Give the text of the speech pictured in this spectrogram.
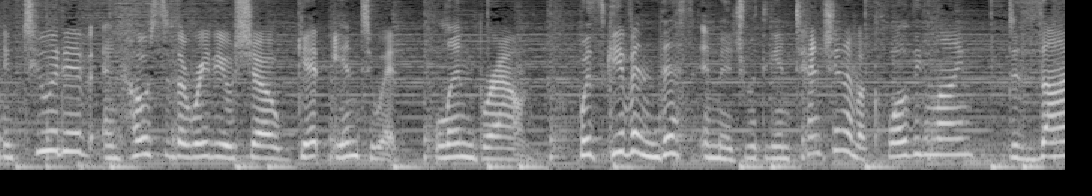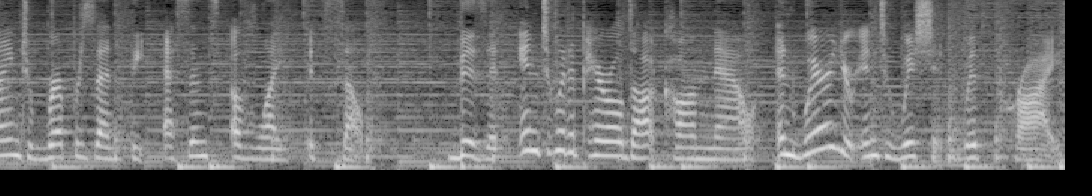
Intuitive and host of the radio show Get Into It, Lynn Brown, was given this image with the intention of a clothing line designed to represent the essence of life itself. Visit intuitapparel.com now and wear your intuition with pride.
